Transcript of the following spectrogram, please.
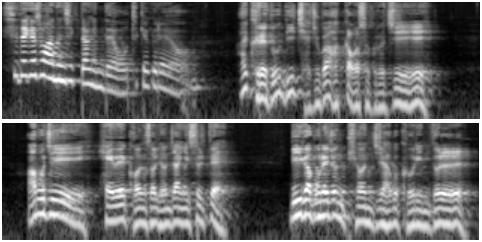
시댁에서 하는 식당인데 어떻게 그래요? 아 그래도 네 재주가 아까워서 그러지. 아버지 해외 건설 현장 있을 때 네가 보내준 편지하고 그림들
